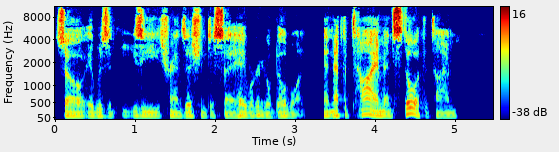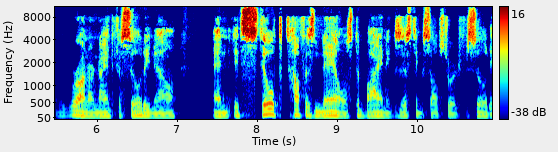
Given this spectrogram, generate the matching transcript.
So it was an easy transition to say, hey, we're going to go build one. And at the time, and still at the time, we're on our ninth facility now, and it's still tough as nails to buy an existing self storage facility.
